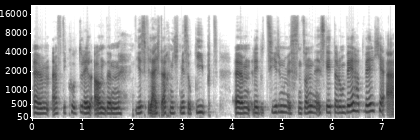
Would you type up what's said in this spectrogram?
ähm, auf die kulturell anderen, die es vielleicht auch nicht mehr so gibt, ähm, reduzieren müssen, sondern es geht darum, wer hat welche, äh,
